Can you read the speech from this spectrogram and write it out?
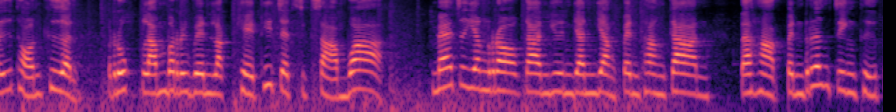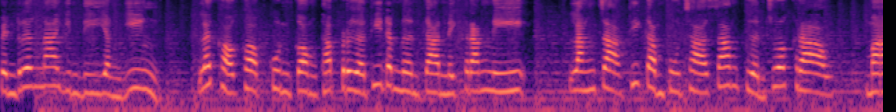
รื้อถอนเขื่อน รุกล้ำบริเวณหลักเขตที่ 73 ว่า แม้จะยังรอการยืนยันอย่างเป็นทางการ แต่หากเป็นเรื่องจริงถือเป็นเรื่องน่ายินดีอย่างยิ่ง และขอขอบคุณกองทัพเรือที่ดำเนินการในครั้งนี้ หลังจากที่กัมพูชาสร้างเขื่อนชั่วคราว มา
